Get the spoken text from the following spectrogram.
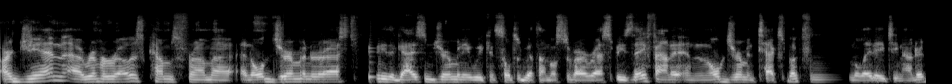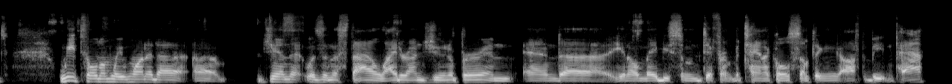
Our gin, uh, River Rose, comes from uh, an old German recipe. The guys in Germany we consulted with on most of our recipes, they found it in an old German textbook from the late 1800s. We told them we wanted a, a gin that was in the style lighter on juniper and and uh, you know maybe some different botanicals, something off the beaten path.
